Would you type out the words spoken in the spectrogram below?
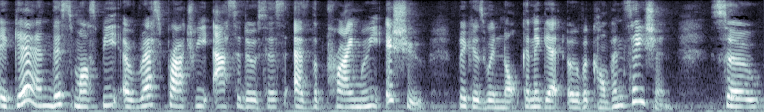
again, this must be a respiratory acidosis as the primary issue because we're not going to get overcompensation. So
